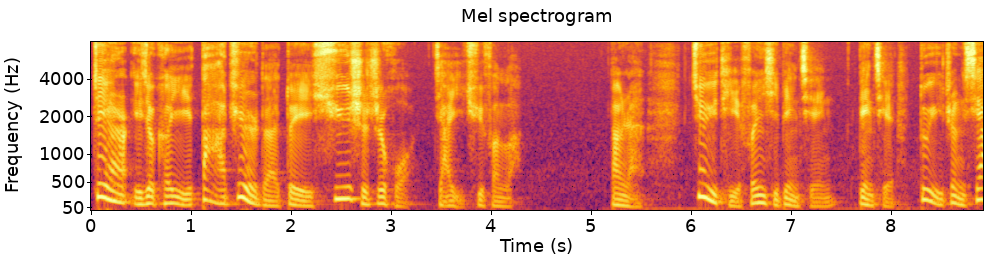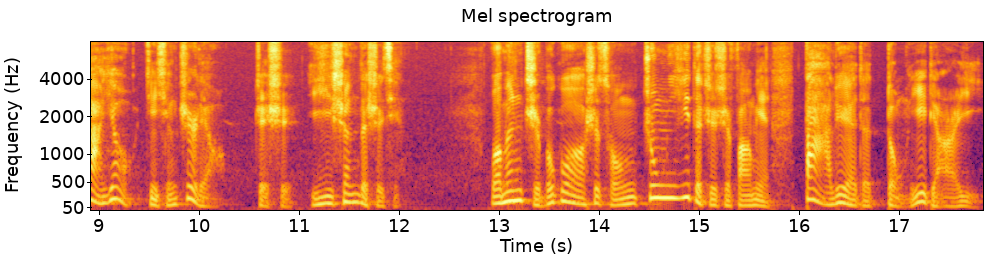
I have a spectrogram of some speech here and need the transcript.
这样也就可以大致的对虚实之火。加以区分了。当然，具体分析病情，并且对症下药进行治疗，这是医生的事情。我们只不过是从中医的知识方面大略的懂一点而已。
